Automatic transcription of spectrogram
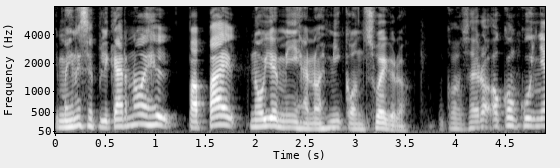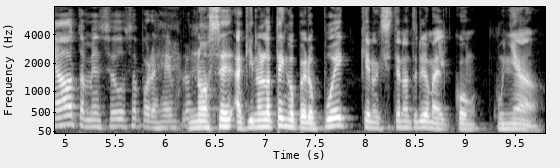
imagínese explicar, no, es el papá, el novio de mi hija, no es mi consuegro. Consuegro o con cuñado también se usa, por ejemplo. No sé, aquí no lo tengo, pero puede que no exista en otro idioma el concuñado.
